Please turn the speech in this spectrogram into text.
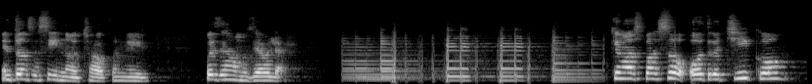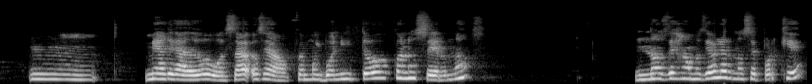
Entonces, sí, no, chao con él. Pues dejamos de hablar. ¿Qué más pasó? Otro chico mm, me agradó, o sea, o sea, fue muy bonito conocernos. Nos dejamos de hablar, no sé por qué.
